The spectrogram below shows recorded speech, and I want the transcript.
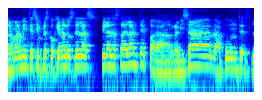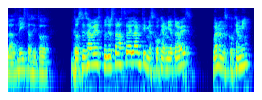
normalmente siempre escogían a los de las filas de hasta adelante para revisar apuntes, las listas y todo. Entonces, esa vez, pues yo estaba hasta adelante y me escoge a mí otra vez. Bueno, me escoge a mí.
